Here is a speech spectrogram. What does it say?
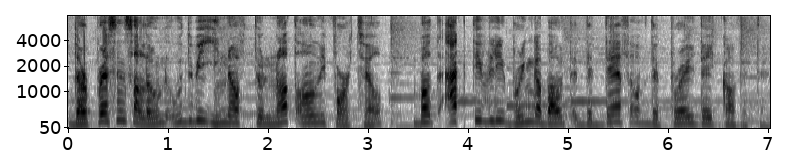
their presence alone would be enough to not only foretell, but actively bring about the death of the prey they coveted.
